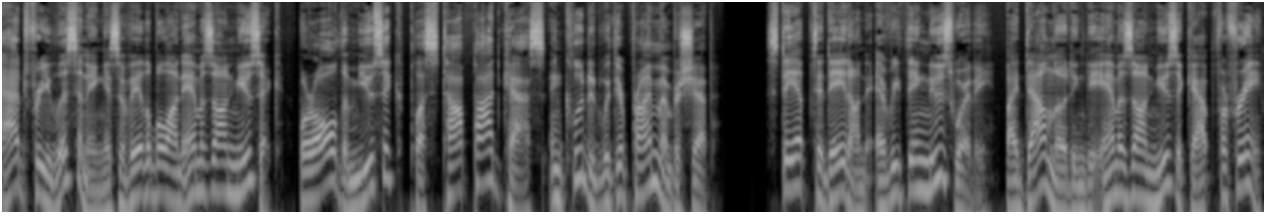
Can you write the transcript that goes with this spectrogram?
Ad-free listening is available on Amazon Music for all the music plus top podcasts included with your Prime membership. Stay up to date on everything newsworthy by downloading the Amazon Music app for free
